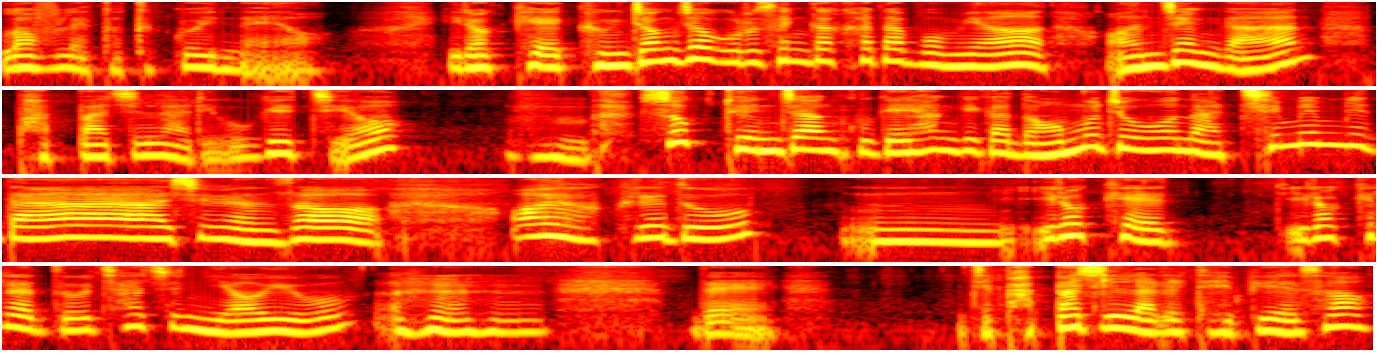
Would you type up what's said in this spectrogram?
러브레터 듣고 있네요. 이렇게 긍정적으로 생각하다 보면 언젠간 바빠질 날이 오겠지요. 음, 쑥 된장국의 향기가 너무 좋은 아침입니다 하시면서 아유 그래도 음 이렇게 이렇게라도 찾은 여유. 네. 이제 바빠질 날을 대비해서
